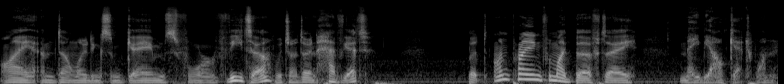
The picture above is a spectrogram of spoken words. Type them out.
I am downloading some games for Vita, which I don't have yet. But I'm praying for my birthday, maybe I'll get one.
